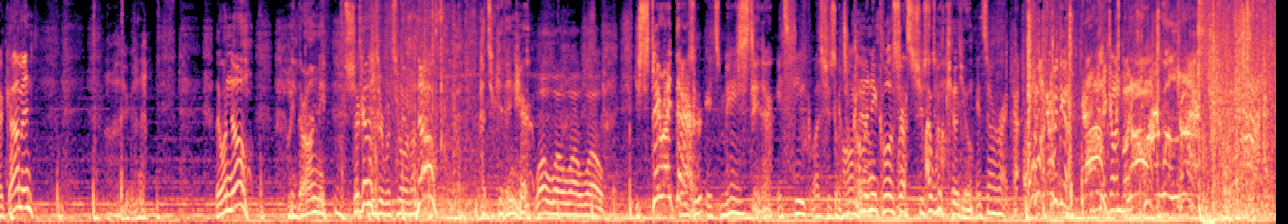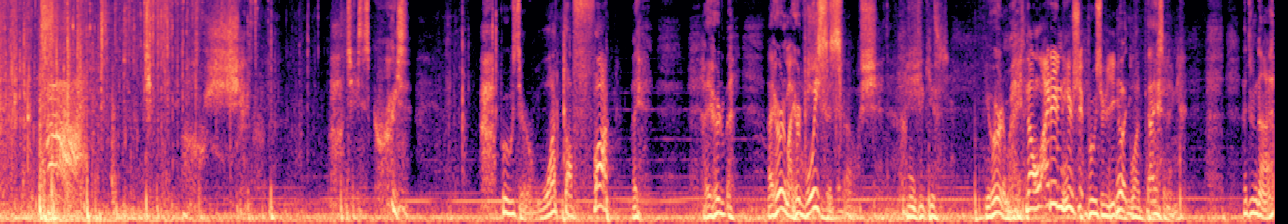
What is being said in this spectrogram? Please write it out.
They're coming. They're gonna. They won't know. Wait, they're on me. They're gonna. Boozer, what's going on? No! How'd you get in here? Whoa, whoa, whoa, whoa. You stay right there. Boozer, it's me. Stay there. It's Deke. Let's just Don't you come down. any closer. Let's just I will talk. kill you. It's all right. Oh come on, give me the gun. Give me the gun, buddy. No, I will not. Oh, shit. Oh, Jesus Christ. Boozer, what the fuck? I, I heard, I heard him. I heard voices. Oh, shit. I mean, you, you, you heard him, right? No, I didn't hear shit, Boozer. You No, got blood poisoning. I do not.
